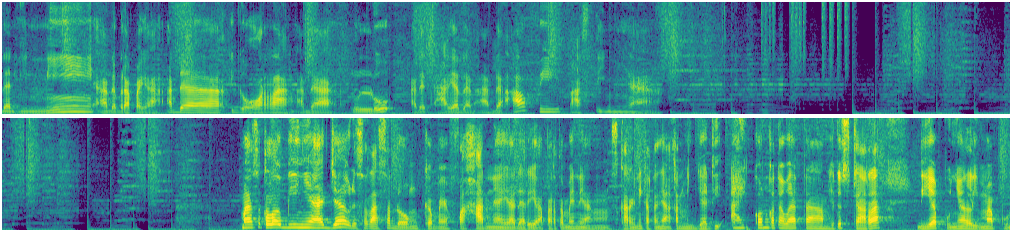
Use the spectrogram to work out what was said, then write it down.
Dan ini ada berapa ya? Ada tiga orang, ada Lulu, ada Cahaya dan ada Alfi pastinya. Masuk ke lobbynya aja udah serasa dong kemevahannya ya dari apartemen yang sekarang ini katanya akan menjadi ikon kota Batam. Yaitu secara dia punya 55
